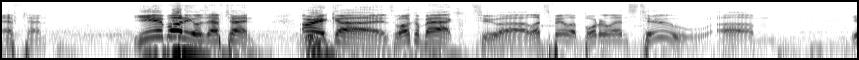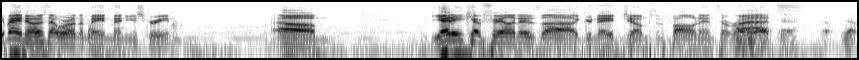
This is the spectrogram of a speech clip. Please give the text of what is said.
F10. Yeah, buddy, it was F10. All right, guys, welcome back to uh, Let's Fail at Borderlands 2. Um, you may notice that we're on the main menu screen. Um, Yeti kept failing his uh, grenade jumps and falling into rats. Oh, yeah, yeah, yeah,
